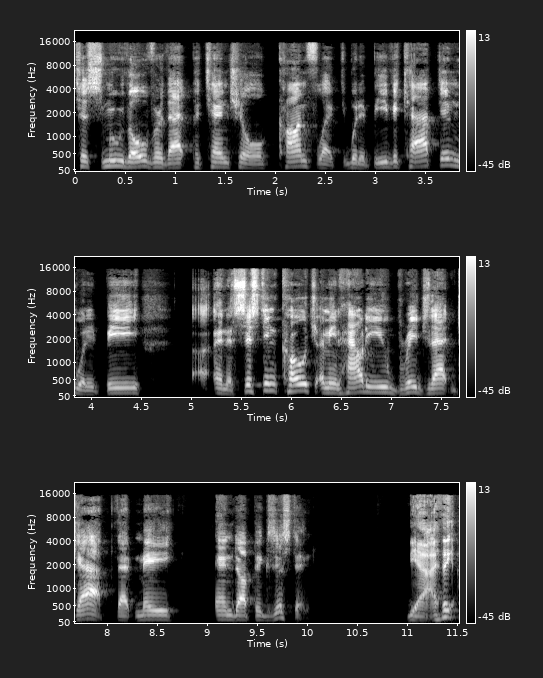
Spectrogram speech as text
to smooth over that potential conflict? Would it be the captain? Would it be uh, an assistant coach? I mean, how do you bridge that gap that may end up existing? Yeah, I think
